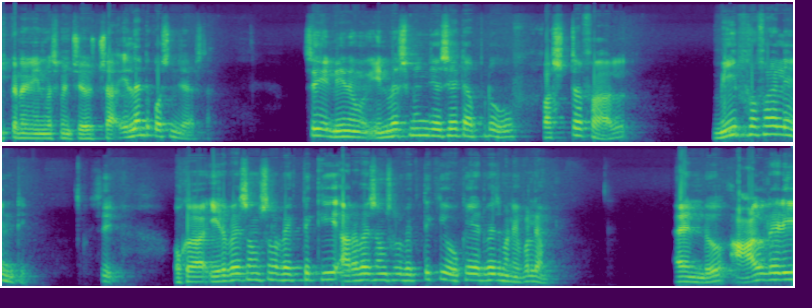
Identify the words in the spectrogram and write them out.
ఇక్కడ నేను ఇన్వెస్ట్మెంట్ చేయొచ్చా? ఇలాంటి క్వశ్చన్ చేస్తాను సో నేను ఇన్వెస్ట్మెంట్ చేసేటప్పుడు ఫస్ట్ ఆఫ్ ఆల్ మీ ప్రొఫైల్ ఏంటి? సి ఒక ఇరవై సంవత్సరాల వ్యక్తికి అరవై సంవత్సరాల వ్యక్తికి ఒకే అడ్వైజ్ మనం ఇవ్వలేం. అండ్ ఆల్రెడీ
